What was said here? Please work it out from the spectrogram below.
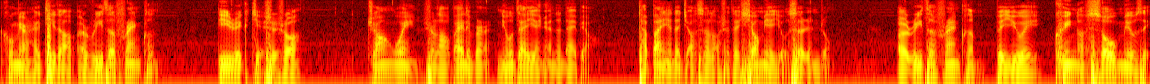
后面还提到 Aretha Franklin。Derek 解释说，John Wayne 是老白里边牛仔演员的代表，他扮演的角色老是在消灭有色人种。 Aretha Franklin 被誉为 Queen of Soul Music，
